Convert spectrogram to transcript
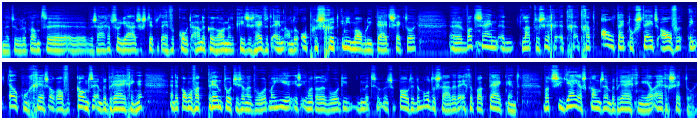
natuurlijk. Want uh, we zagen het zojuist, ik het even kort aan. De coronacrisis heeft het een en ander opgeschud in die mobiliteitssector. Wat zijn, laten we zeggen, het, het, gaat altijd nog steeds over, in elk congres, ook over kansen en bedreigingen. En daar komen vaak trendtoortjes aan het woord. Maar hier is iemand aan het woord die met zijn poot in de modder staat en de echte praktijk kent. Wat zie jij als kansen en bedreigingen in jouw eigen sector?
